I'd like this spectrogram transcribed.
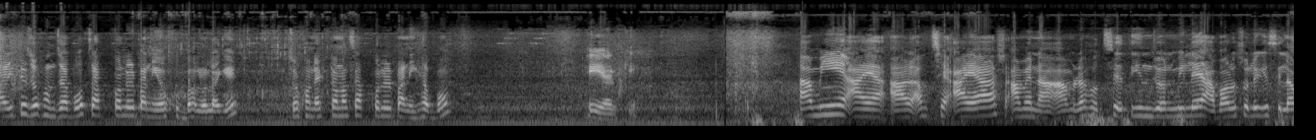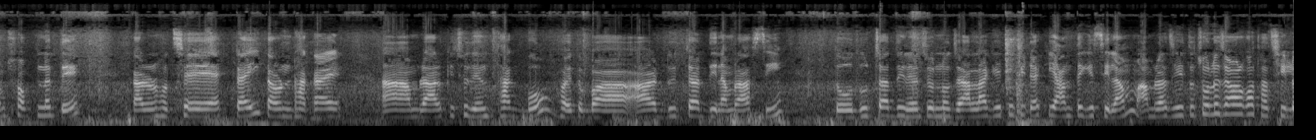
বাড়িতে যখন যাব চাপ কলের পানিও খুব ভালো লাগে। যখন একটা না চাপ কলের পানি খাব। এই আর কি। আমি আয়া, আর হচ্ছে আয়াস, আমেনা, আমরা হচ্ছে তিনজন মিলে আবারও চলে গেছিলাম স্বপ্নেতে। কারণ হচ্ছে একটাই, কারণ ঢাকায় আমরা আর কিছুদিন থাকব হয়তো বা আর দুই চার দিন আমরা আসি। তো দু চার দিনের জন্য যা লাগে টুকিটাকি আনতে গেছিলাম। আমরা যেহেতু চলে যাওয়ার কথা ছিল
